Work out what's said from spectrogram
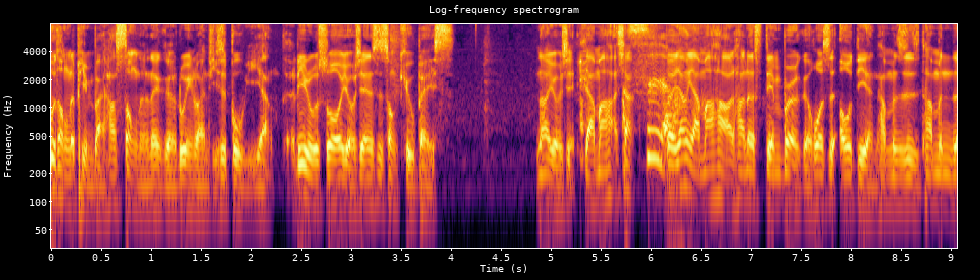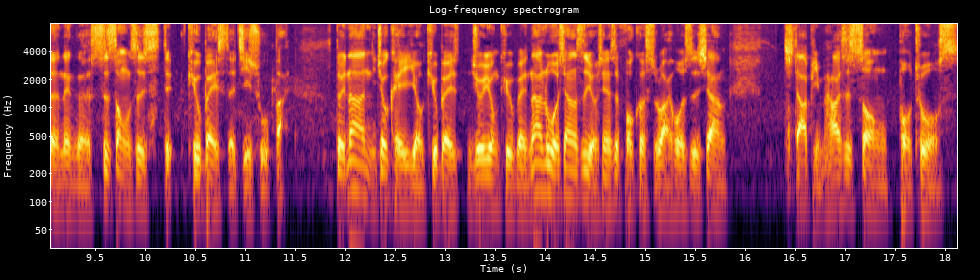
不同的品牌，它送的那个录音软体是不一样的。例如说，有些人是送 Cubase，那有些雅马哈像、啊、对像雅马哈，它的 Steinberg 或是 Audient，他们是他们的那个是送的是 Cubase 的基础版。对，那你就可以有 Cubase，你就用 Cubase。那如果像是有些人是 Focusrite，或是像其他品牌，它是送 Pro Tools。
